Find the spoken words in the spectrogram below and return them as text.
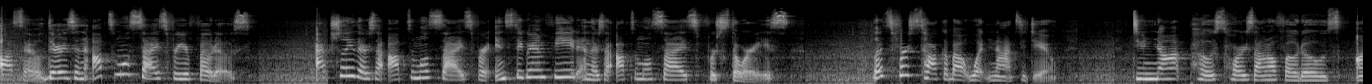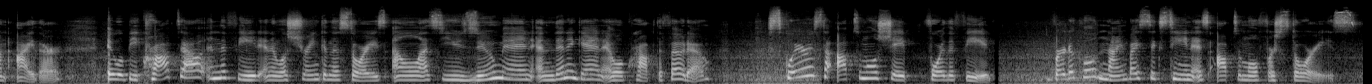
Also, there is an optimal size for your photos. Actually, there's an optimal size for Instagram feed and there's an optimal size for stories. Let's first talk about what not to do. Do not post horizontal photos on either. It will be cropped out in the feed and it will shrink in the stories unless you zoom in and then again it will crop the photo. Square is the optimal shape for the feed. Vertical 9 by 16 is optimal for stories.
